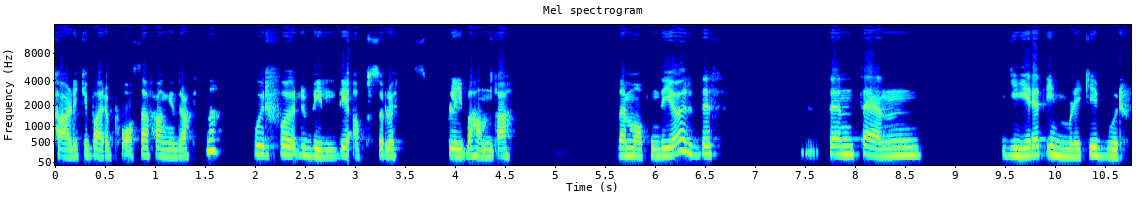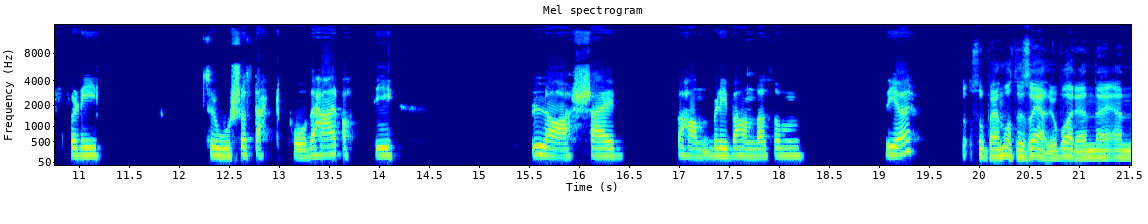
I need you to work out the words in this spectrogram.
tar de ikke bare på seg fangedraktene? Hvorfor vil de absolutt bli behandla på den måten de gjør? Den scenen gir et innblikk i hvorfor de tror så sterkt på det her, at de lar seg behand bli behandla som de gjør. Så, så på en måte så er det jo bare en, en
